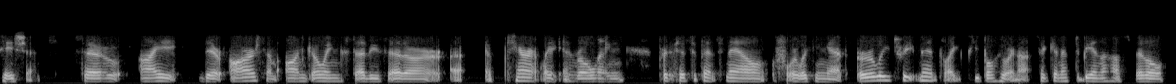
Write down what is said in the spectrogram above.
patients. So I there are some ongoing studies that are uh, apparently enrolling participants now for looking at early treatment, like people who are not sick enough to be in the hospital,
